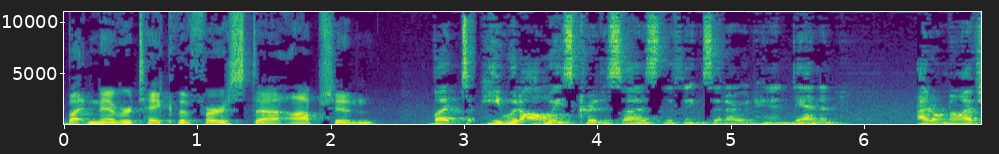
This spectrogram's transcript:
but never take the first uh, option? But he would always criticize the things that I would hand in, and I don't know if,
